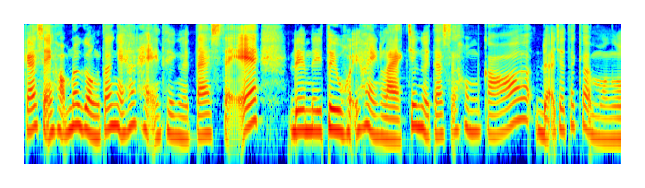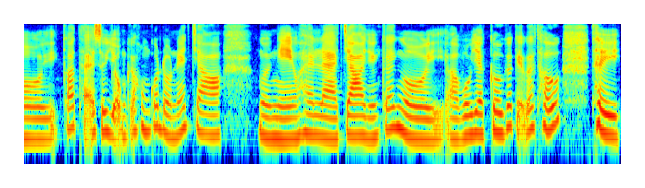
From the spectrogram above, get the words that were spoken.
cái sản phẩm nó gần tới ngày hết hạn thì người ta sẽ đem đi tiêu hủy hoàn lạc chứ người ta sẽ không có để cho tất cả mọi người có thể sử dụng cái không có donate cho người nghèo hay là cho những cái người uh, vô gia cư các kiểu các thứ. Thì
